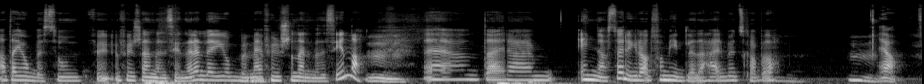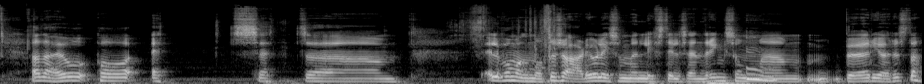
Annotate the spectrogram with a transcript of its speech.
at jeg jobber som fun- funksjonellmedisiner, eller jobber med funksjonell medisin, da. Mm. Der jeg enda større grad formidler det her budskapet, da. Ja. Ja, det er jo på et sett eh, Eller på mange måter så er det jo liksom en livsstilsendring som eh, bør gjøres, da.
